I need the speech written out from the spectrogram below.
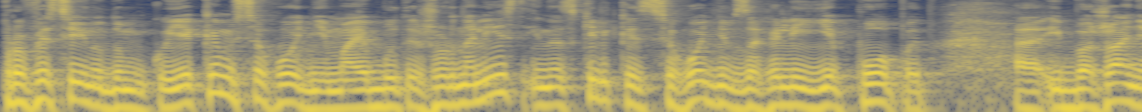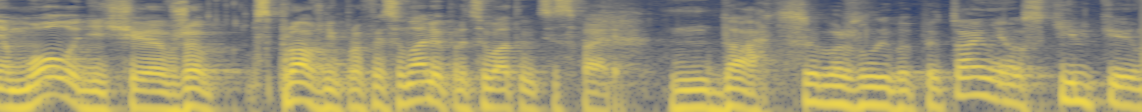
професійну думку, яким сьогодні має бути журналіст, і наскільки сьогодні взагалі є попит е, і бажання молоді чи вже справжніх професіоналів працювати в цій сфері? Да, це важливе питання, оскільки,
